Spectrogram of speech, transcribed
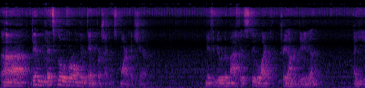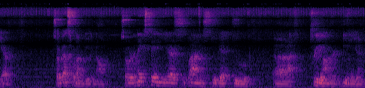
uh, then let's go for only 10% market share. And if you do the math, it's still like 300 billion a year. So that's what I'm doing now. So the next 10 years, the plan is to get to uh, 300 billion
